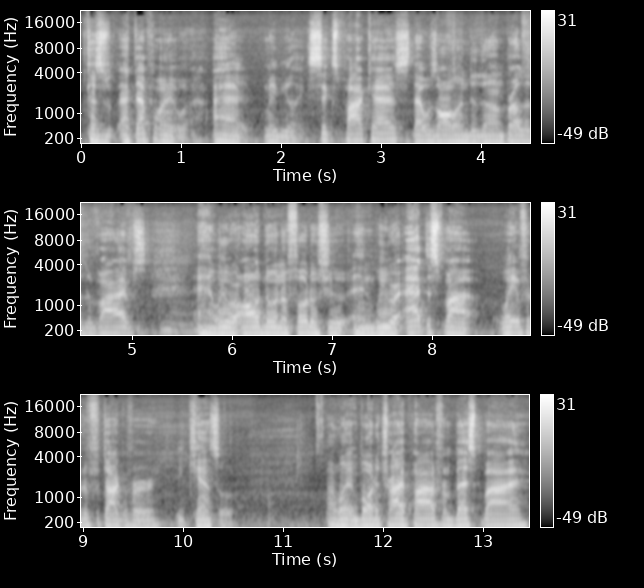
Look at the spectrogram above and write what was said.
because at that point I had maybe like six podcasts that was all under the umbrella of the vibes, and we were all doing a photo shoot, and we were at the spot waiting for the photographer. He canceled. I went and bought a tripod from Best Buy.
